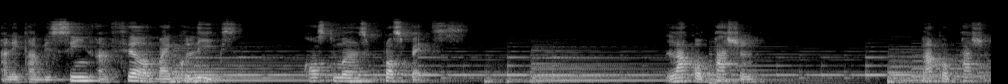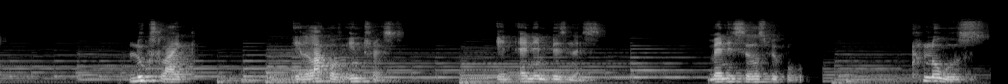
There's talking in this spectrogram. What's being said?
and it can be seen and felt by colleagues, customers, prospects. Lack of passion, lack of passion looks like a lack of interest in any business Many salespeople close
